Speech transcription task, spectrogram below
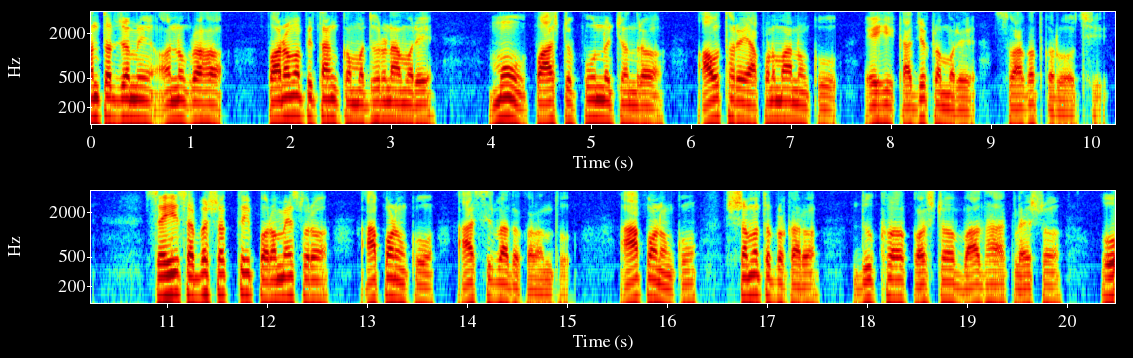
ଅନ୍ତର୍ଜମୀ ଅନୁଗ୍ରହ ପରମ ପିତାଙ୍କ ମଧୁର ନାମରେ ମୁଁ ପାଷ୍ଟ ପୂର୍ଣ୍ଣଚନ୍ଦ୍ର ଆଉ ଥରେ ଆପଣମାନଙ୍କୁ ଏହି କାର୍ଯ୍ୟକ୍ରମରେ ସ୍ୱାଗତ କରୁଅଛି। ସେହି ସର୍ବଶକ୍ତି ପରମେଶ୍ୱର ଆପଣଙ୍କୁ ଆଶୀର୍ବାଦ କରନ୍ତୁ। ଆପଣଙ୍କୁ ସମସ୍ତ ପ୍ରକାର ଦୁଃଖ କଷ୍ଟ ବାଧା କ୍ଲେଶ ଓ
